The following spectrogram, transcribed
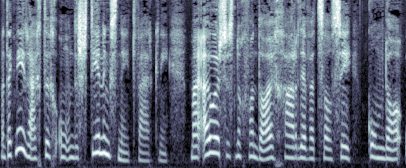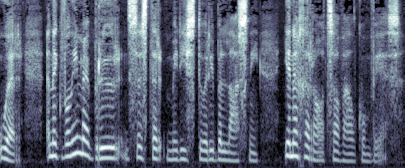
want ek nie regtig 'n ondersteuningsnetwerk nie. My ouers is nog van daai garde wat sal sê kom daaroor en ek wil nie my broer en suster met die storie belas nie. Enige raad sal welkom wees.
